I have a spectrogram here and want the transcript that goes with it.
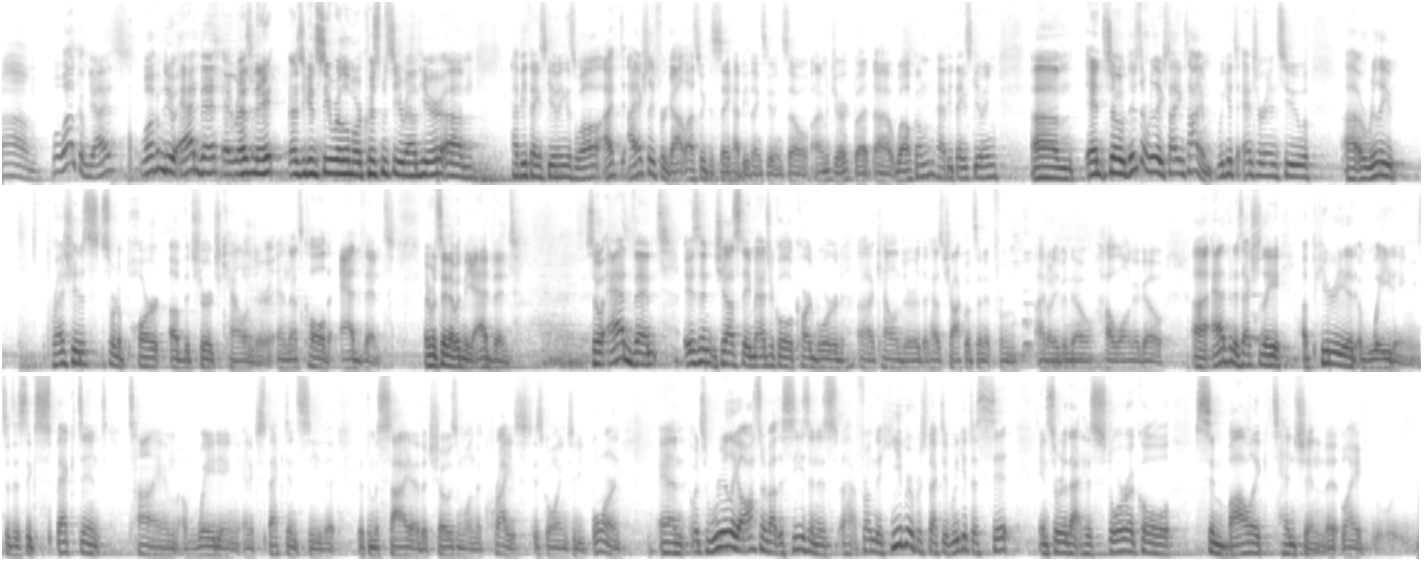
Um, well, welcome, guys. Welcome to Advent at Resonate. As you can see, we're a little more Christmassy around here. Um, happy Thanksgiving as well. I, I actually forgot last week to say Happy Thanksgiving, so I'm a jerk, but uh, welcome. Happy Thanksgiving. Um, and so this is a really exciting time. We get to enter into uh, a really precious sort of part of the church calendar, and that's called Advent. Everyone say that with me Advent. So, Advent isn't just a magical cardboard uh, calendar that has chocolates in it from I don't even know how long ago. Uh, Advent is actually a period of waiting. So, this expectant time of waiting and expectancy that, that the Messiah, the chosen one, the Christ, is going to be born. And what's really awesome about the season is, uh, from the Hebrew perspective, we get to sit in sort of that historical symbolic tension that, like,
